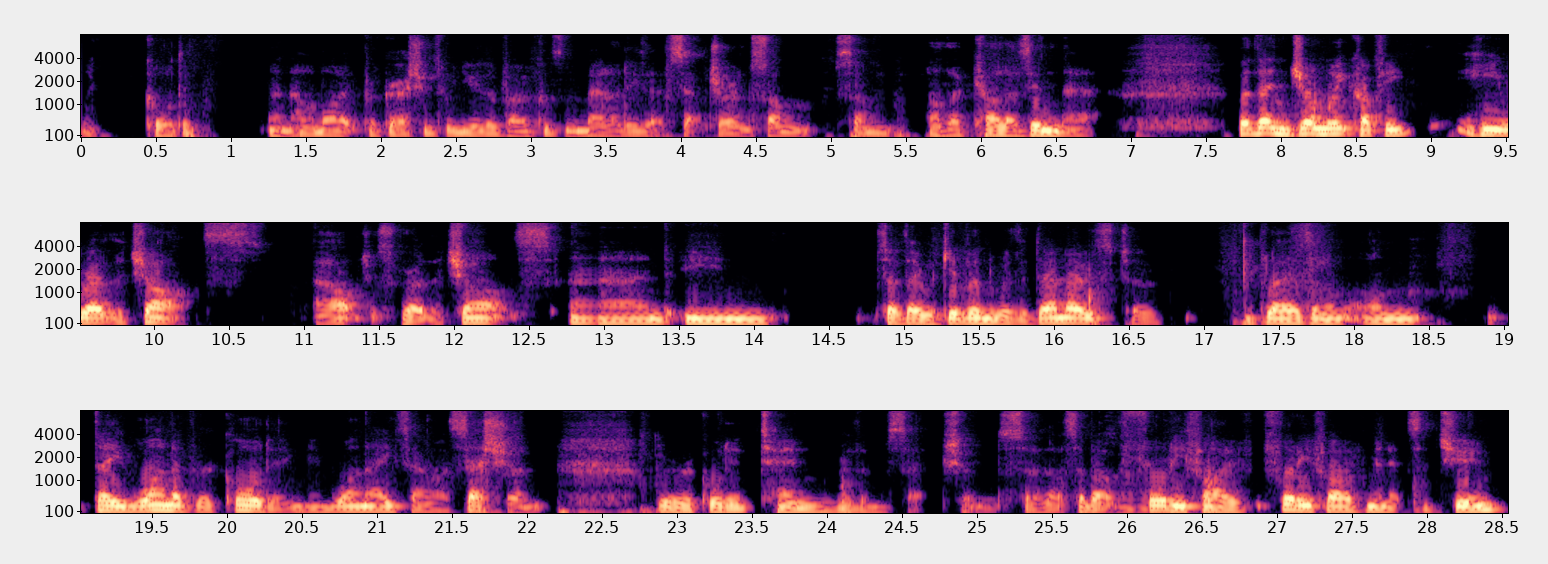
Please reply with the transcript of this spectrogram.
the and harmonic progressions, we knew the vocals and the melodies, etc., and some some other colours in there. But then John Wheatcroft, he he wrote the charts out, just wrote the charts, and in so they were given with the demos to the players, and on day one of recording in one eight-hour session, we recorded 10 rhythm sections. So that's about 45, 45 minutes a tune.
